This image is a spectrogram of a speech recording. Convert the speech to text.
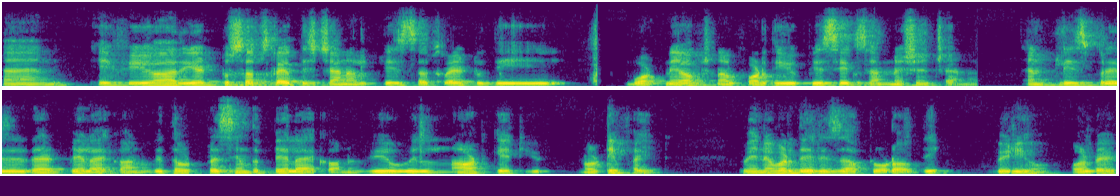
And if you are yet to subscribe this channel, please subscribe to the botany optional for the UPSC examination channel. And please press that bell icon. Without pressing the bell icon, you will not get you notified whenever there is upload of the video. Alright.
